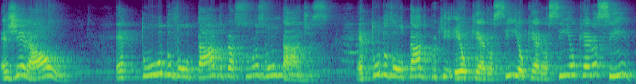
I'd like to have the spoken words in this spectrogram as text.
é geral. É tudo voltado para as suas vontades. É tudo voltado porque eu quero assim, eu quero assim, eu quero assim.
